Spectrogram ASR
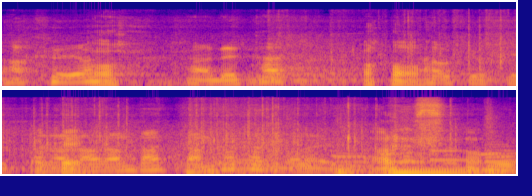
아 그래요? 어. 아내 탓? 어. 아 오케이 오케이. 아, 오케이. 나, 남, 남, 남 탓하지 말아야지. 알았어.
